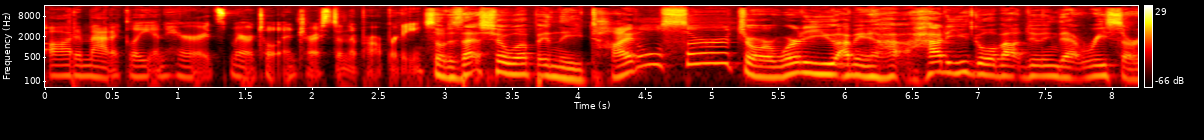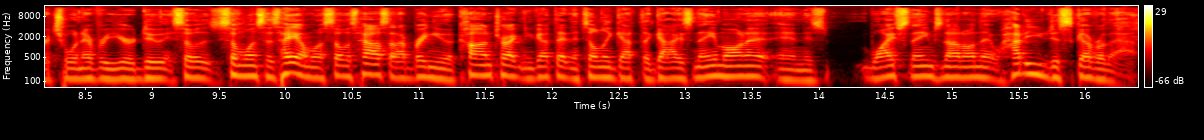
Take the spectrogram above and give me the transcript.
automatically inherits marital interest in the property. So does that show up in the title search or where do you, I mean, how, how do you go about doing that research whenever you're doing, so someone says, hey, I'm going to sell this house and I bring you a contract and you got that and it's only got the guy's name on it and his wife's name's not on there. How do you discover that?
